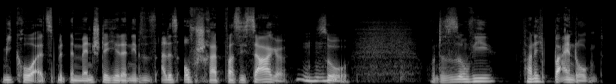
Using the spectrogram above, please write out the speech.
Mikro als mit einem Mensch, der hier daneben sitzt, alles aufschreibt, was ich sage. Mhm. So. Und das ist irgendwie, fand ich beeindruckend.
